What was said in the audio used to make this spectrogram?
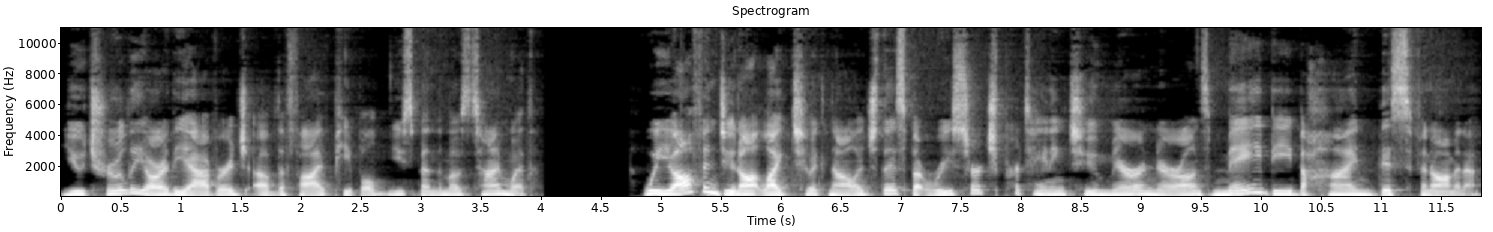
You truly are the average of the five people you spend the most time with. We often do not like to acknowledge this, but research pertaining to mirror neurons may be behind this phenomena.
